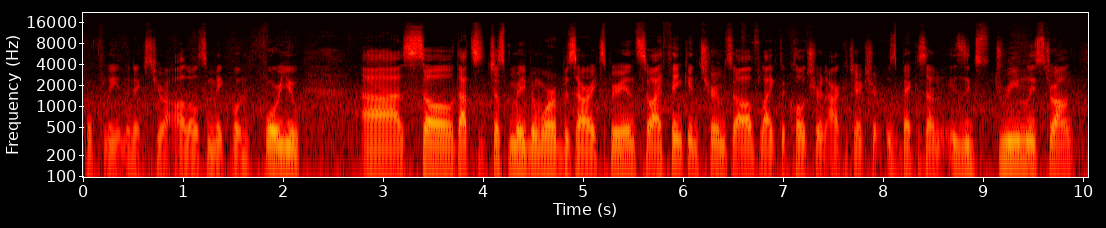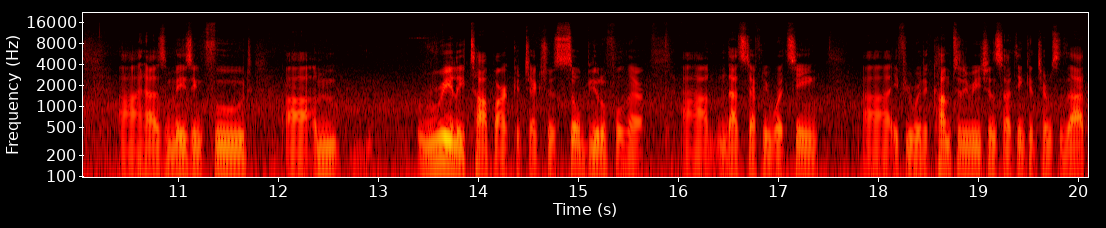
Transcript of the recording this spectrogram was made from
hopefully in the next year I'll also make one for you. Uh, so that's just maybe more a bizarre experience. So I think in terms of like the culture and architecture, Uzbekistan is extremely strong. Uh, it has amazing food, uh, really top architecture. It's so beautiful there. Uh, and that's definitely worth seeing. Uh, if you were to come to the region. So I think in terms of that,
